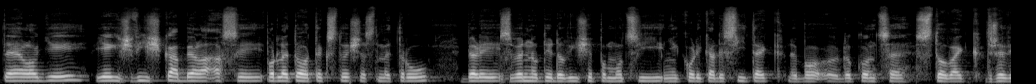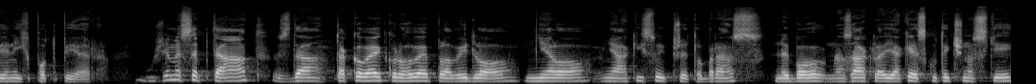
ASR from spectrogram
té lodi, jejichž výška byla asi podle toho textu 6 metrů, byly zvednuty do výše pomocí několika desítek nebo dokonce stovek dřevěných podpěr. Můžeme se ptát, zda takové kruhové plavidlo mělo nějaký svůj předobraz, nebo na základě jaké skutečnosti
